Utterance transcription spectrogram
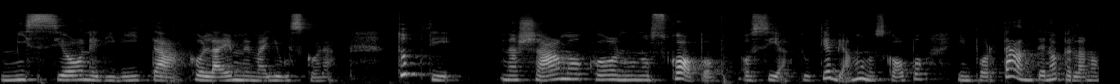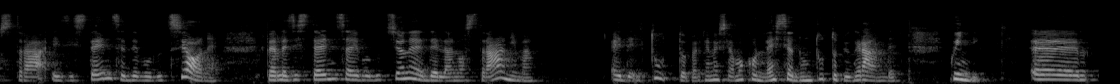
missione di vita con la M maiuscola. Tutti nasciamo con uno scopo, ossia tutti abbiamo uno scopo importante no? per la nostra esistenza ed evoluzione, per l'esistenza e evoluzione della nostra anima e del tutto, perché noi siamo connessi ad un tutto più grande. Quindi eh,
